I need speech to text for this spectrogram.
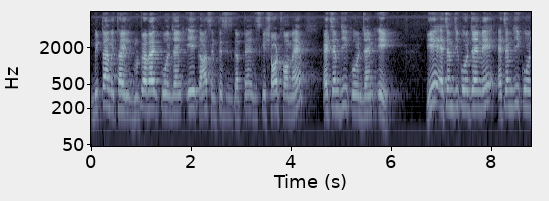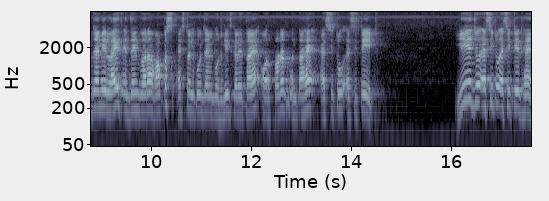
beta methyl glutaryl coenzyme A का सिंथेसिस करते हैं, जिसकी शॉर्ट फॉर्म है एचएमजी कोएंजाइम ए। ये HMG coenzyme A, HMG coenzyme A lyase enzyme द्वारा वापस एस्टाइल कोएंजाइम को रिलीज़ कर देता है और प्रोडक्ट बनता है एसिटो एसिटेट ये जो एसिटो एसिटेट है,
